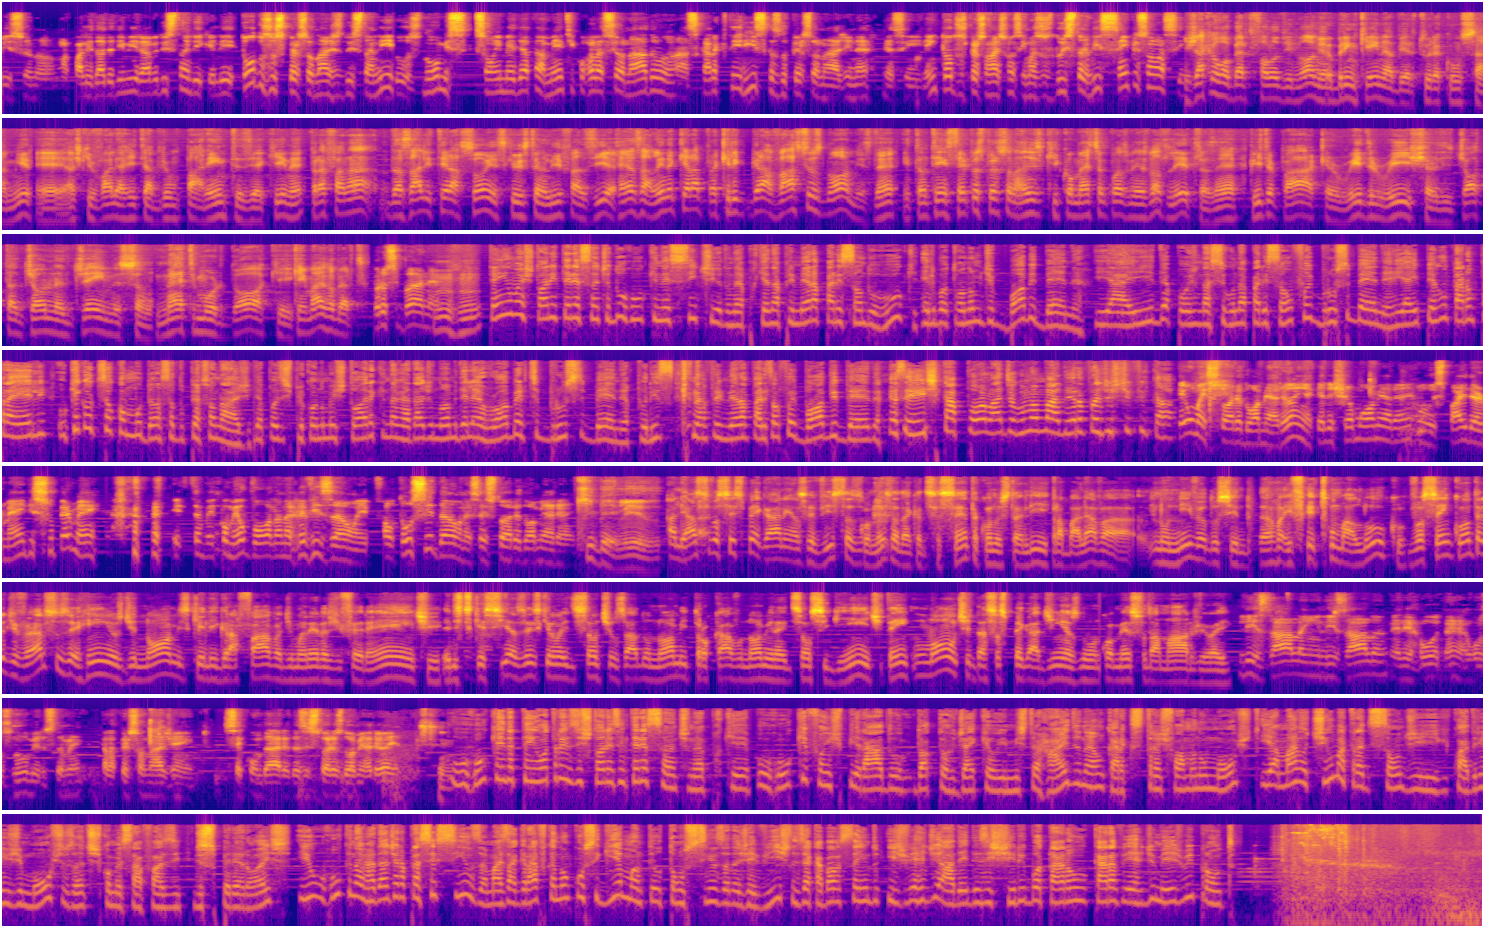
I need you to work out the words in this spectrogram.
isso, uma qualidade admirável do Stan Lee, que ele, todos os personagens do Stan Lee, os nomes são imediatamente correlacionados às características do personagem, né? Assim, nem todos os personagens são assim, mas os do Stan Lee sempre são assim. Já que o Roberto falou de nome, eu brinquei na abertura com o Samir, é, acho que vale a gente abrir um parêntese aqui, né? Para falar das aliterações que o Stan Lee fazia. Reza a lenda que era para que ele gravasse os nomes, né? Então tem sempre os personagens que começam com as mesmas letras, né? Peter Parker, Reed Richard, J. Jonah Jameson, Matt Murdock. Quem mais, Roberto? Bruce Banner. Uhum. Tem uma história interessante do Hulk nesse sentido, né? Porque na primeira aparição do Hulk, ele botou o nome de Bob Banner. E aí, depois, na segunda aparição, foi Bruce Banner. E aí perguntaram pra ele o que aconteceu com a mudança do personagem. Depois explicou numa história que, na verdade, o nome dele é Robert Bruce Banner. Por isso que na primeira aparição foi Bob Banner. Assim, escapou lá de alguma maneira pra justificar. Tem uma história do Homem-Aranha que ele chama o Homem-Aranha, o Spider-Man de Superman. ele também comeu bola na revisão aí. Faltou o Sidão nessa história do Homem-Aranha. Que beleza. Aliás, se vocês pegarem as revistas do começo da década de 60, quando o Stan Lee trabalhava no nível do Sidão aí feito um maluco, você encontra diversos errinhos de nomes que ele grafava de maneiras diferentes. Ele esquecia às vezes que numa edição tinha usado o nome e trocava o nome na edição seguinte. Tem um monte dessas pegadinhas no começo da Marvel aí. Liz Allen, Liz Allen, ele errou, né? Alguns números também. Aquela personagem secundária das histórias do Homem-Aranha. O Hulk ainda tem outras histórias interessantes, né? Porque o Hulk foi inspirado Dr. Jekyll e Mr. Hyde, né? Um cara que se transforma num monstro. E a Marvel tinha uma tradição de quadrinhos de monstros antes de começar a fase de super-heróis. E o Hulk, na verdade, era para ser cinza, mas a gráfica não conseguia manter o tom cinza das revistas e acabava saindo esverdeado. Aí desistiram e botaram o cara verde mesmo e pronto.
